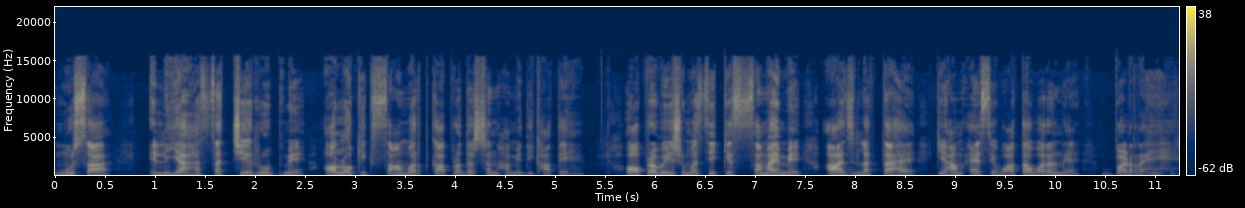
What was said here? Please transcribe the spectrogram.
मूसा इलिया सच्चे रूप में अलौकिक सामर्थ का प्रदर्शन हमें दिखाते हैं। और प्रभु यीशु मसीह के समय में आज लगता है कि हम ऐसे वातावरण में बढ़ रहे हैं,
